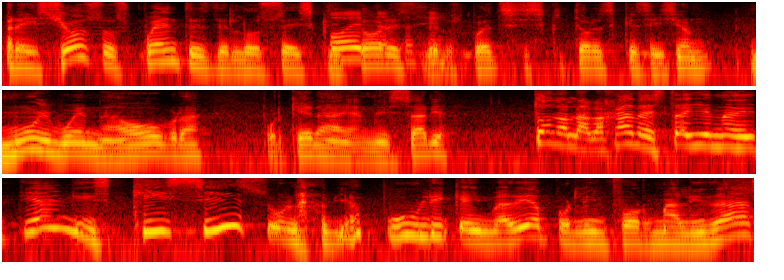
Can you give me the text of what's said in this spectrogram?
preciosos puentes de los escritores, de los poetas y escritores que se hicieron muy buena obra porque era necesaria. Toda la bajada está llena de tianguis. ¿Qué es eso? La vía pública invadida por la informalidad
